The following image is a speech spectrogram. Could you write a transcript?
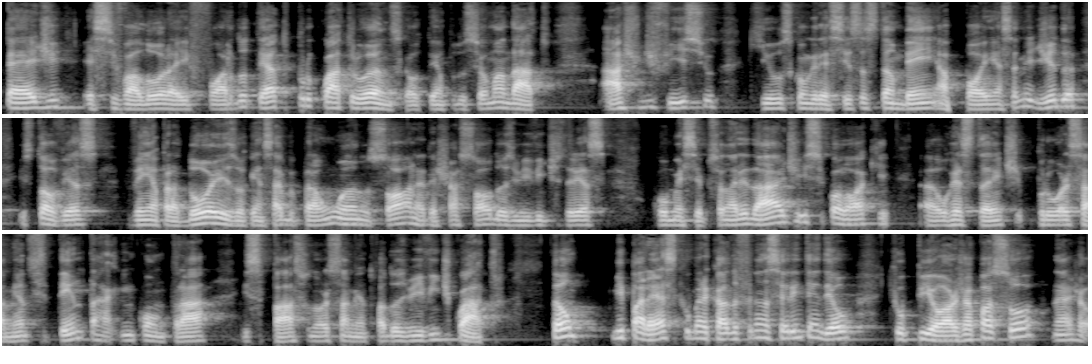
pede esse valor aí fora do teto por quatro anos, que é o tempo do seu mandato. Acho difícil que os congressistas também apoiem essa medida. Isso talvez venha para dois, ou quem sabe para um ano só, né? deixar só 2023 como excepcionalidade e se coloque uh, o restante para o orçamento, se tenta encontrar espaço no orçamento para 2024. Então, me parece que o mercado financeiro entendeu que o pior já passou, né? Já,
